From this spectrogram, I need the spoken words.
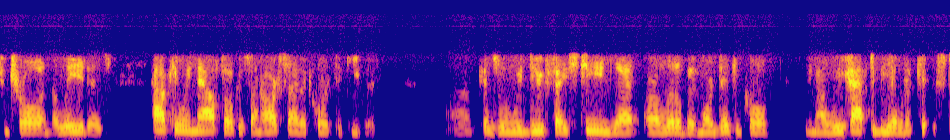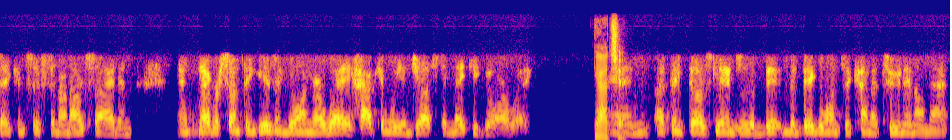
control and the lead is how can we now focus on our side of the court to keep it? Because uh, when we do face teams that are a little bit more difficult, you know, we have to be able to stay consistent on our side. And, and whenever something isn't going our way, how can we adjust and make it go our way? Gotcha. And I think those games are the big, the big ones that kind of tune in on that.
